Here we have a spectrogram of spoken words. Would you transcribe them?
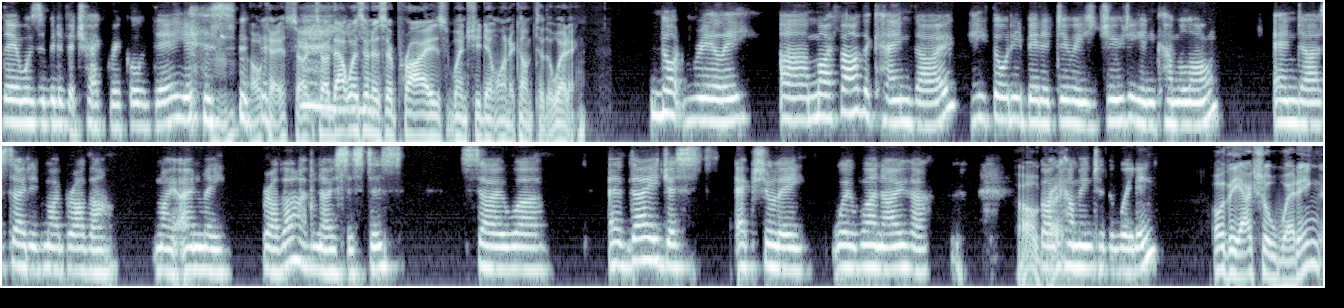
there was a bit of a track record there, yes. Mhm. okay, so so that wasn't a surprise when she didn't want to come to the wedding. Not really. Uh, my father came though. He thought he'd better do his duty and come along. And uh, so did my brother, my only brother. I have no sisters. So uh, and they just actually were won over Oh, by great! coming to the wedding. Oh, the actual wedding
